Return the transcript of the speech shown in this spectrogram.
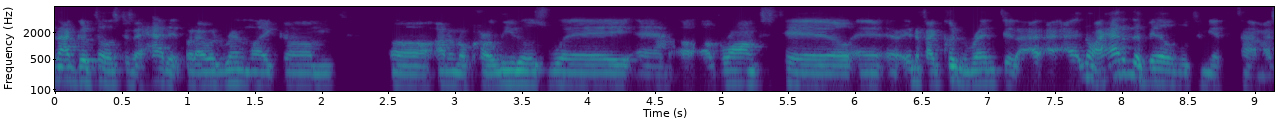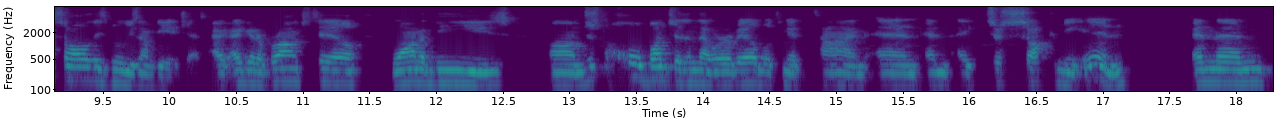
not Goodfellas because I had it, but I would rent like, um, uh, I don't know, Carlito's Way and a, a Bronx Tale. And, and if I couldn't rent it, I, I no, I had it available to me at the time. I saw all these movies on VHS. I, I get a Bronx Tale, Wannabes, um, just a whole bunch of them that were available to me at the time, and and it just sucked me in. And then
